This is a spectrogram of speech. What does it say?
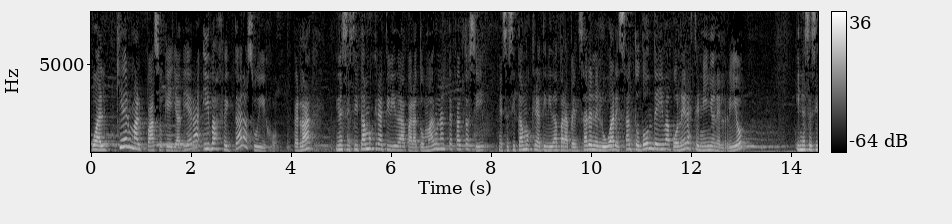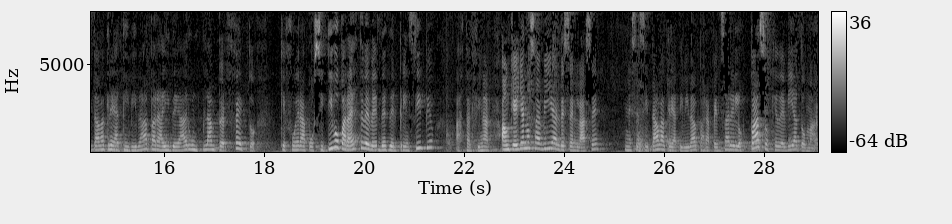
Cualquier mal paso que ella diera iba a afectar a su hijo, ¿verdad? Necesitamos creatividad para tomar un artefacto así, necesitamos creatividad para pensar en el lugar exacto donde iba a poner a este niño en el río y necesitaba creatividad para idear un plan perfecto que fuera positivo para este bebé desde el principio hasta el final. Aunque ella no sabía el desenlace, necesitaba creatividad para pensar en los pasos que debía tomar,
